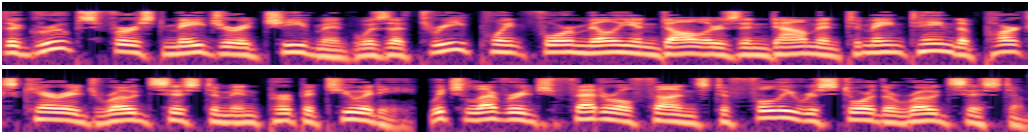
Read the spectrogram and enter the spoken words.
The group's first major achievement was a $3.4 million endowment to maintain the park's carriage road system in perpetuity, which leveraged federal funds to fully restore the road system.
